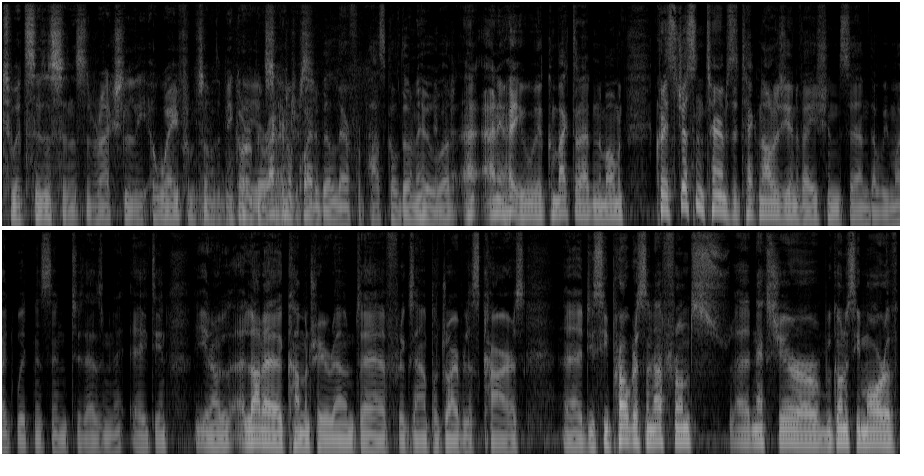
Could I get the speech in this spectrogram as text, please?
to its citizens that are actually away from some of the big okay, urban you're racking up quite a bill there for Paschal Donohoe. But anyway, we'll come back to that in a moment. Chris, just in terms of technology innovations um, that we might witness in 2018, you know, a lot of commentary around, uh, for example, driverless cars. Uh, do you see progress on that front uh, next year, or are we going to see more of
